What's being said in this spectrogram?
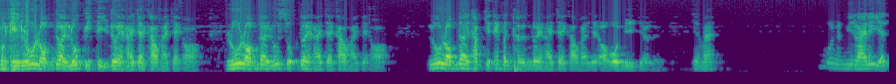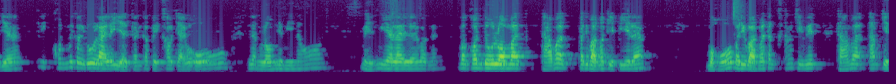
บางทีรู้ลมด้วย รู้ปิติด้วยหายใจเข้าหายใจออก รู้ลมด้วยรู้สุขด้วยหายใจเข้าหายใจออก รู้ลมด้วยทำจิตให้บันเทิงด้วยหายใจเข้าหายใจออกโอ้มีเยอะเลยใช่ไหมโอ้มันมีรายละเอียดเยอะคนไม่เคยรู้รายละเอียดกันก็ไปเข้าใจว่า โอ้ เรื่องลมเนี่ยมีน้อยไม่เห็นมีอะไรเลยว่างั้นบางคนดูลมมา ถามว่าปฏิบัติมากี่ปีแล้วบอกโหปฏิบัติมาทั้งทั้งชีวิต ถามว่าทำจิต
